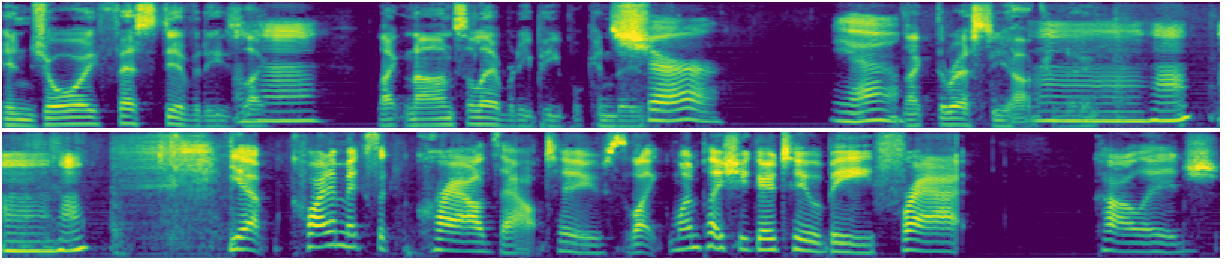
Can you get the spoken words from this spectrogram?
enjoy festivities like like non celebrity people can do, Mm-hmm. Sure. Yeah. like the rest of y'all can do. Mm-hmm. Yep. Quite a mix of crowds out too. So, like one place you go to would be frat, college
